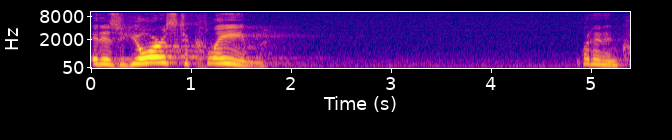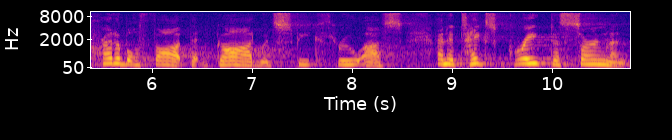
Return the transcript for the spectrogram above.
It is yours to claim. What an incredible thought that God would speak through us. And it takes great discernment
